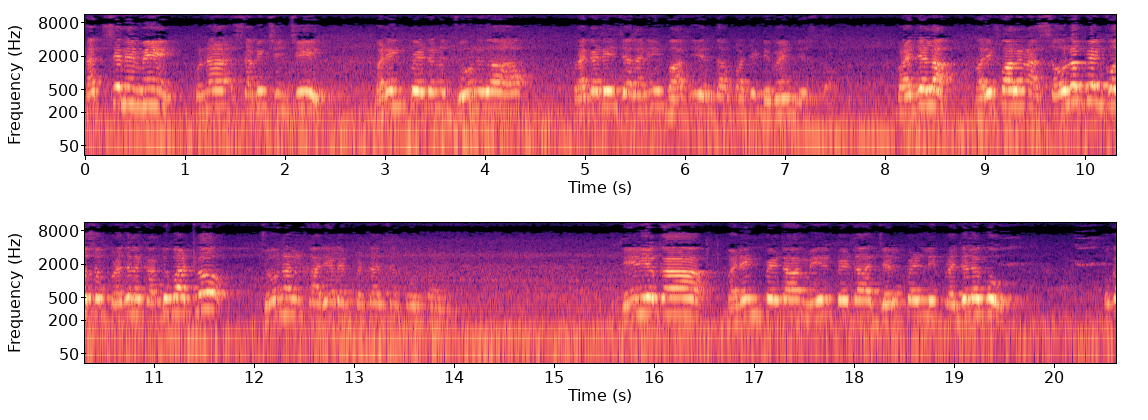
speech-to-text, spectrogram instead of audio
తక్షణమే పునః సమీక్షించి బడెంపేటను జోన్గా ప్రకటించాలని భారతీయ జనతా పార్టీ డిమాండ్ చేస్తాం ప్రజల పరిపాలన సౌలభ్యం కోసం ప్రజలకు అందుబాటులో జోనల్ కార్యాలయం పెట్టాల్సిన కోరుతాం దీని యొక్క బడెంపేట మీర్పేట జల్పల్లి ప్రజలకు ఒక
